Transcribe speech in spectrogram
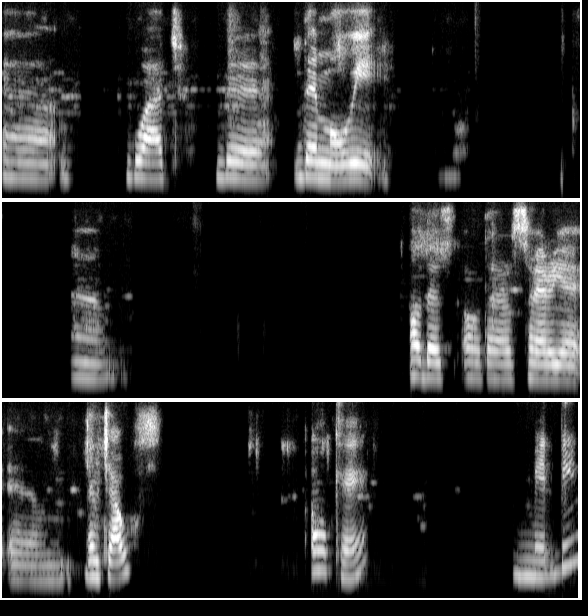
uh, watch the the movie. Um, other other serie um, El Chavo. Okay. Melvin,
